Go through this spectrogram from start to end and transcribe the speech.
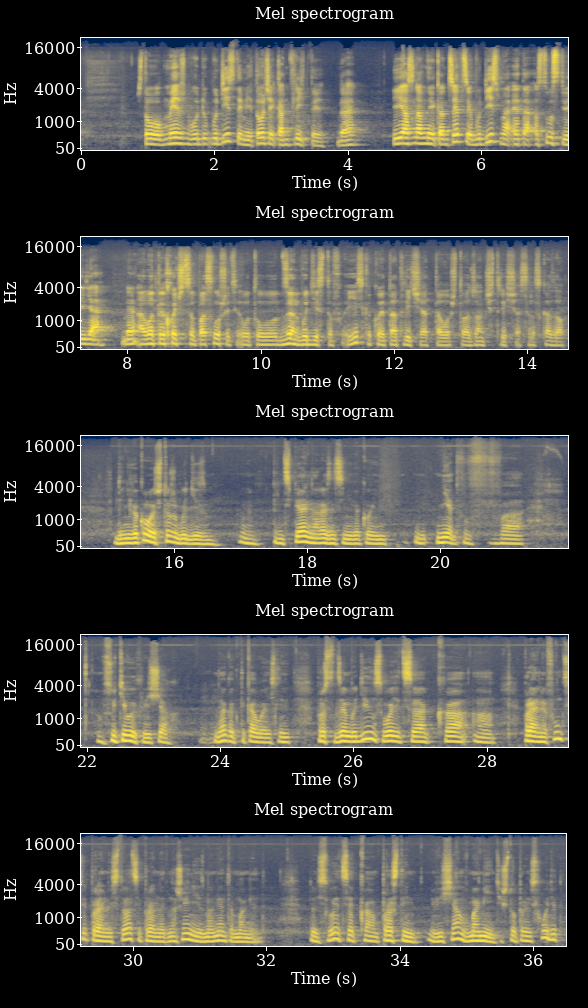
Что между будд- буддистами тоже конфликты, да? И основные концепции буддизма – это отсутствие «я», да? А вот и хочется послушать, вот у дзен-буддистов есть какое-то отличие от того, что Аджан Читри сейчас рассказал? Да никакого, это же тоже буддизм. Принципиально разницы никакой нет в, в- в сутевых вещах, да, как таковой. Если просто дзен-буддизм сводится к а, правильной функции, правильной ситуации, правильной отношении из момента в момент. То есть сводится к простым вещам в моменте, что происходит.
